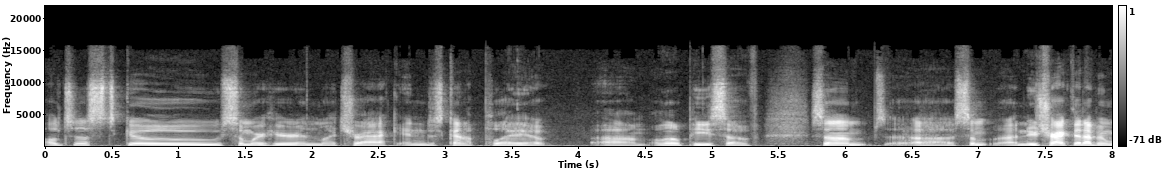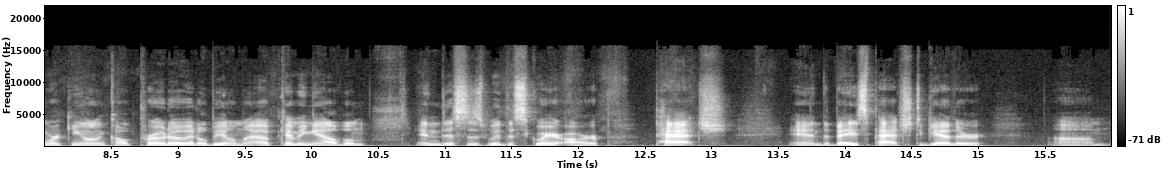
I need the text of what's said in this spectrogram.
I'll just go somewhere here in my track and just kind of play a, um, a little piece of some uh, some a new track that I've been working on called Proto. It'll be on my upcoming album, and this is with the Square Arp patch and the bass patch together um,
